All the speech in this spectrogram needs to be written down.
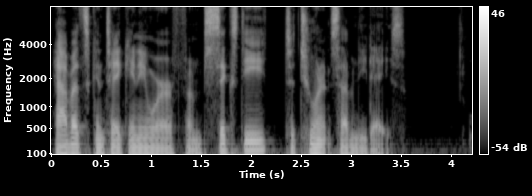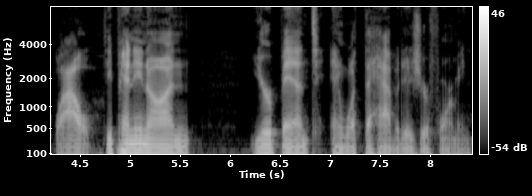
Habits can take anywhere from 60 to 270 days Wow. depending on your bent and what the habit is you're forming.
